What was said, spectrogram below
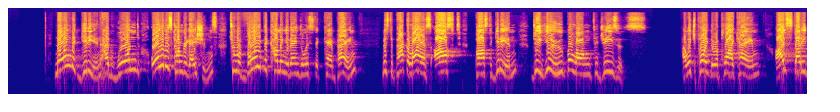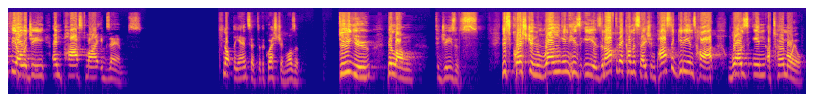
Knowing that Gideon had warned all of his congregations to avoid the coming evangelistic campaign, Mr. Pak Elias asked Pastor Gideon, Do you belong to Jesus? At which point the reply came, I've studied theology and passed my exams. Not the answer to the question, was it? Do you belong to Jesus? This question rung in his ears, and after their conversation, Pastor Gideon's heart was in a turmoil.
